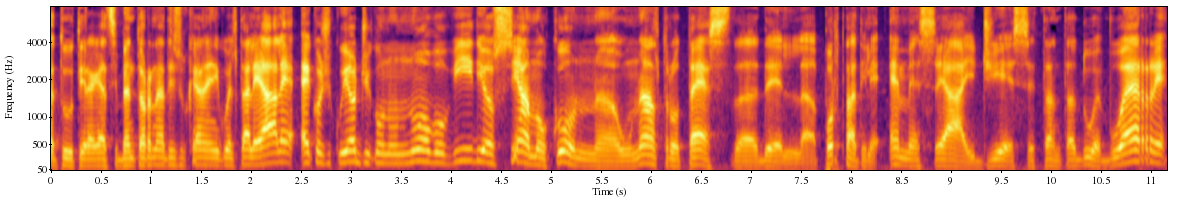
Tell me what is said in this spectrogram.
a tutti ragazzi, bentornati sul canale di Quel Tale Ale, eccoci qui oggi con un nuovo video, siamo con un altro test del portatile MSI GE72VR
